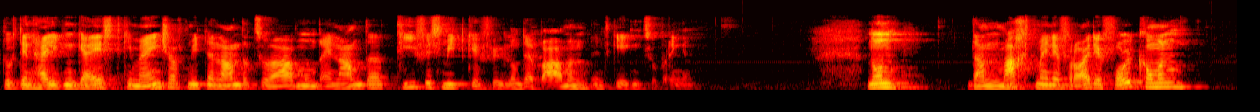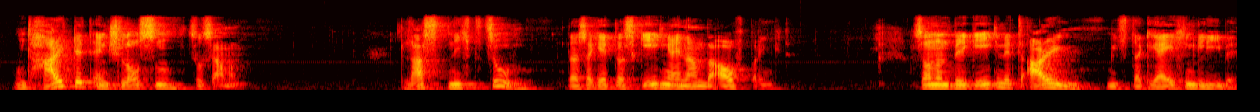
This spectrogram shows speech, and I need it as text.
durch den Heiligen Geist Gemeinschaft miteinander zu haben und einander tiefes Mitgefühl und Erbarmen entgegenzubringen. Nun, dann macht meine Freude vollkommen und haltet entschlossen zusammen. Lasst nicht zu, dass euch etwas gegeneinander aufbringt, sondern begegnet allen mit der gleichen Liebe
